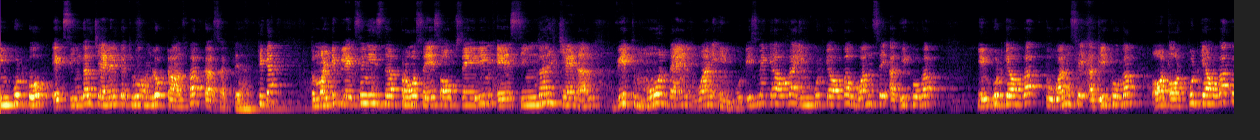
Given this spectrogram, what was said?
इनपुट को एक सिंगल चैनल के थ्रू हम लोग ट्रांसफ़र कर सकते हैं। ठीक है? तो multiplexing is the process of sharing a single channel with more than one input इसमें क्या होगा? इनपुट क्या होगा? वन से अधिक होगा। इनपुट क्या होगा? तो वन से अधिक होगा। और आउटपुट क्या होगा? तो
